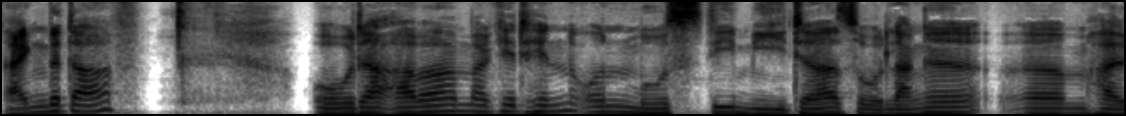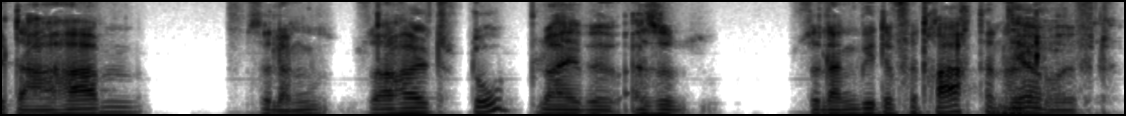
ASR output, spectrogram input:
äh, Eigenbedarf. Oder aber man geht hin und muss die Mieter so lange ähm, halt da haben, solange sie halt doof bleibe. Also solange wie der Vertrag dann halt ja. läuft.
